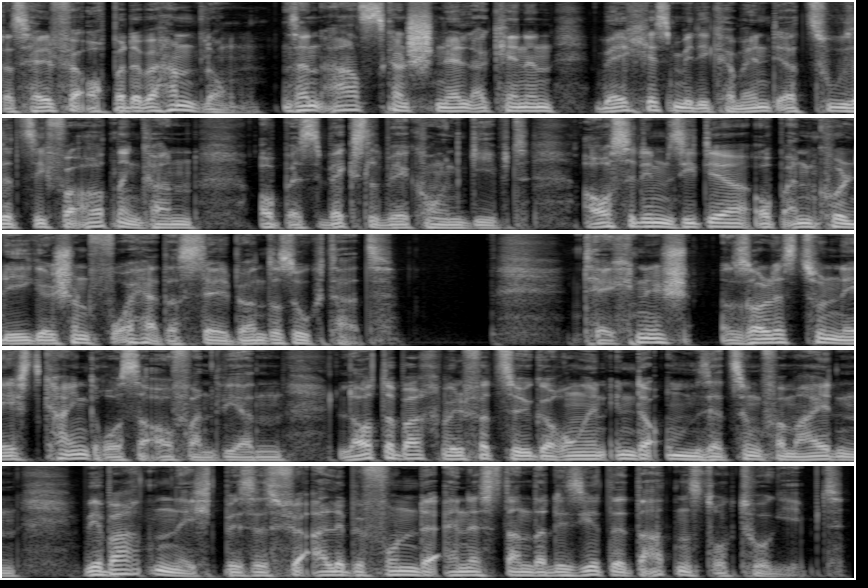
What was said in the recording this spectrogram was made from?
Das helfe auch bei der Behandlung. Sein Arzt kann schnell erkennen, welches Medikament er zusätzlich verordnen kann, ob es Wechselwirkungen gibt. Außerdem sieht er, ob ein Kollege schon vorher dasselbe untersucht hat. Technisch soll es zunächst kein großer Aufwand werden. Lauterbach will Verzögerungen in der Umsetzung vermeiden. Wir warten nicht, bis es für alle Befunde eine standardisierte Datenstruktur gibt.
